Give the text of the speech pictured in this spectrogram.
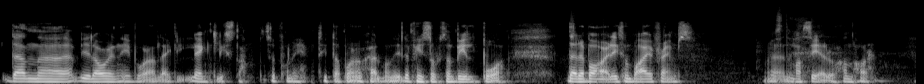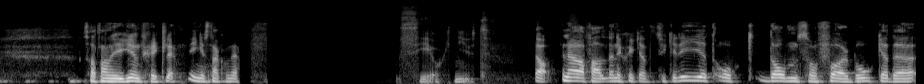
den, eh, vi la den i vår länk länklista. Så får ni titta på den själva. Det finns också en bild på där det bara är liksom wireframes. Eh, man ser hur han har. Så att han är ju grymt skicklig, ingen snack om det. Se och njut. Ja, men i alla fall den är skickad till tryckeriet och de som förbokade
